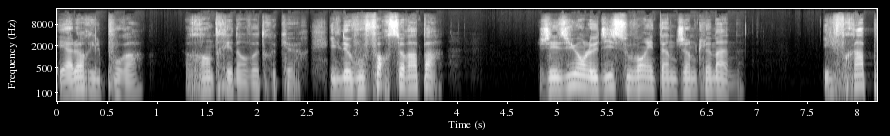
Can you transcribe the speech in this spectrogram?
Et alors il pourra rentrer dans votre cœur. Il ne vous forcera pas. Jésus, on le dit souvent, est un gentleman. Il frappe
